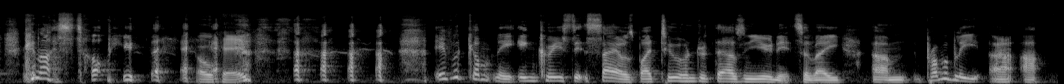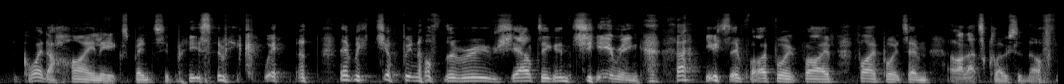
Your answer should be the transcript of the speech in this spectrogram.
Can I stop you there? Okay. If a company increased its sales by two hundred thousand units of a um, probably uh, uh, quite a highly expensive piece of equipment, they'd be jumping off the roof, shouting and cheering. you said 5.5, 5.7. Oh, that's close enough.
